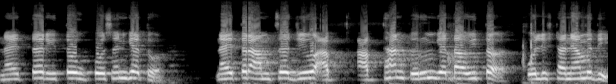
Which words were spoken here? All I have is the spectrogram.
नाहीतर इथं उपोषण घेतो. नाहीतर आमचं जीव आप- आपथान करून घेता इथं पोलीस ठाण्यामध्ये.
